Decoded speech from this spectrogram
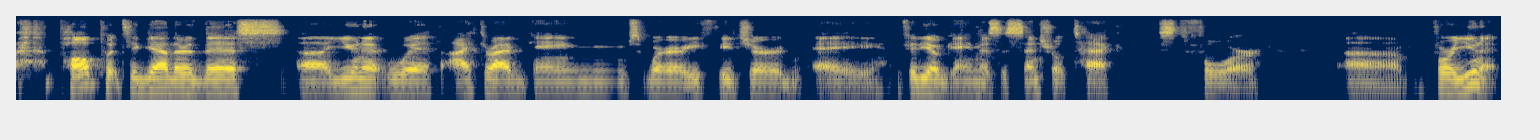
Paul put together this uh, unit with iThrive Games where he featured a video game as the central text for um, for a unit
